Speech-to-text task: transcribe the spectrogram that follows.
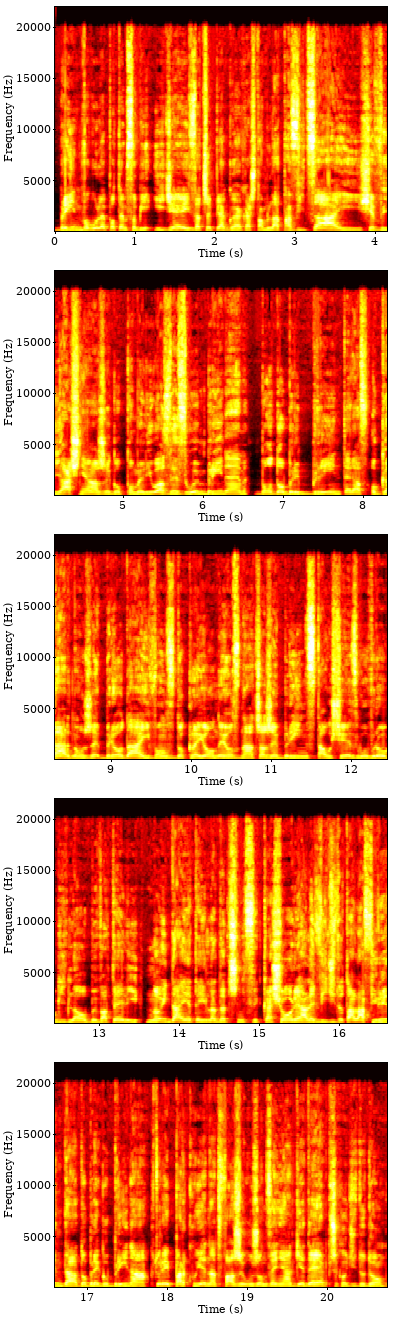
Brin w ogóle potem sobie idzie i zaczepia go jakaś tam latawica i się wyjaśnia, że go pomyliła ze złym Brinem, bo dobry Brin teraz ogarnął, że broda i wąs doklejony oznacza, że Brin stał się złowrogi dla obywateli, no i daje tej ladacznicy kasiory, ale widzi to ta lafirynda dobrego Brina, której parkuje na twarzy urządzenia AGD, jak przychodzi do domu.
